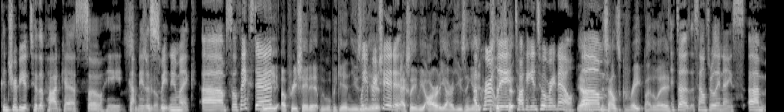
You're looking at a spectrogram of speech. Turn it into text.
contribute to the podcast. So he got Super me this sweet sweet new mic. Um, so thanks, Dad. we appreciate it. We will begin using it. We appreciate it. Actually, we already are using it. I'm currently talking into it right now. yeah, Um, it sounds great. By the way, It does. It sounds really nice. Um,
